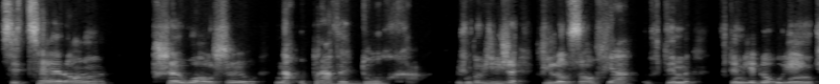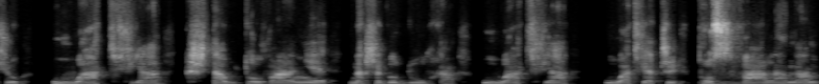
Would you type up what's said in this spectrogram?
Cyceron przełożył na uprawę ducha. Byśmy powiedzieli, że filozofia w tym, w tym jego ujęciu ułatwia kształtowanie naszego ducha, ułatwia ułatwia, czy pozwala nam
